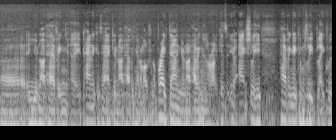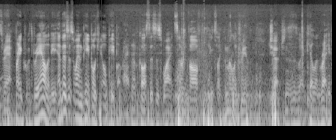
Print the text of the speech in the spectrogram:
uh, you're not having a panic attack, you're not having an emotional breakdown, you're not having a neurotic incident, you're actually having a complete break with, rea- break with reality. And this is when people kill people, right? And of course, this is why it's so involved in things like the military and the church, and this is where kill and rape,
